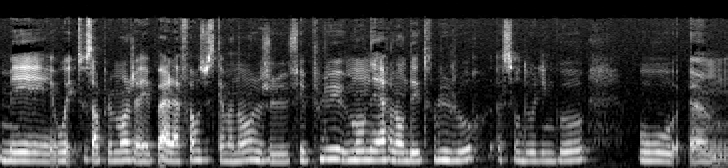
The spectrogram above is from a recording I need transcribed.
Mais oui, tout simplement, j'avais pas la force jusqu'à maintenant. Je fais plus mon néerlandais tous les jours euh, sur Duolingo ou euh,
